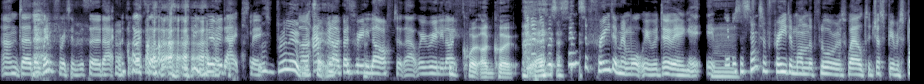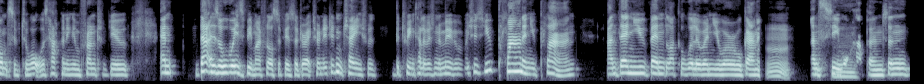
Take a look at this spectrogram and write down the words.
and uh, they went for it in the third act. I thought really good, actually. It was brilliant. Uh, and I both really laughed at that. We really liked quote unquote. You know, there was a sense of freedom in what we were doing. It, it, mm. There was a sense of freedom on the floor as well to just be responsive to what was happening in front of you, and that has always been my philosophy as a director, and it didn't change with between television and movie, which is you plan and you plan, and then you bend like a willow and you are organic mm. and see mm. what happens. And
